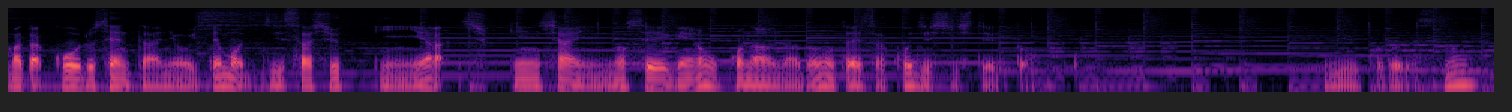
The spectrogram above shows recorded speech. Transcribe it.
またコールセンターにおいても時差出勤や出勤社員の制限を行うなどの対策を実施しているということですね。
